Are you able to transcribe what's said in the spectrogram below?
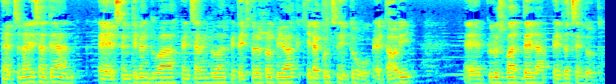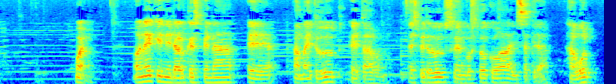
pertsonalizatean, e, sentimenduak, pentsamenduak eta historia propioak irakurtzen ditugu, eta hori e, plus bat dela pentsatzen dut. Bueno, honekin nire aurkezpena e, amaitu dut, eta bueno, espero dut zuen guztokoa izatea. Agur!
